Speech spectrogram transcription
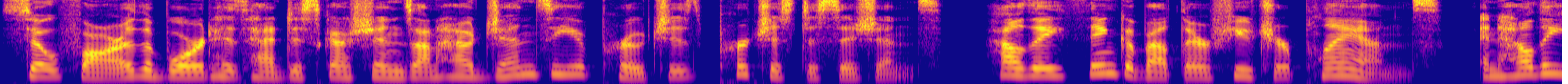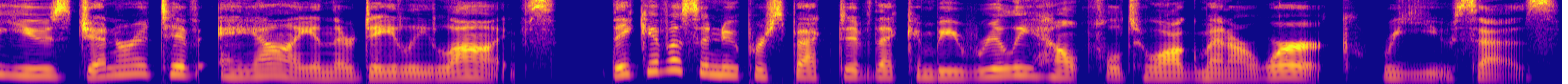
So far, the board has had discussions on how Gen Z approaches purchase decisions, how they think about their future plans, and how they use generative AI in their daily lives. They give us a new perspective that can be really helpful to augment our work, Ryu says.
